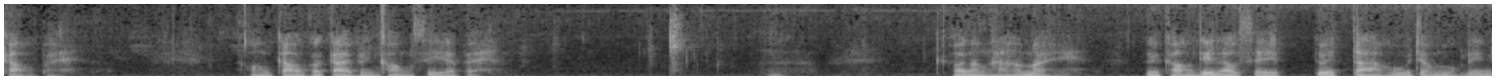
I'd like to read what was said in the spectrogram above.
เก่าไป ของเก่าก็กลายเป็นของเสียไป ก็ต้องหาใหม่ หรือของที่เราเสพด้วยตาหูจมูกลิ้น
